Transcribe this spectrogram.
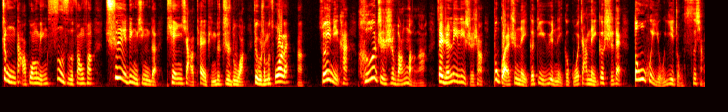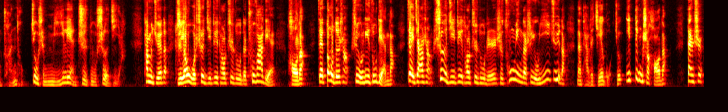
正大光明、四四方方、确定性的天下太平的制度啊，这有什么错嘞？啊？所以你看，何止是王莽啊，在人类历史上，不管是哪个地域、哪个国家、哪个时代，都会有一种思想传统，就是迷恋制度设计呀。他们觉得，只要我设计这套制度的出发点好的，在道德上是有立足点的，再加上设计这套制度的人是聪明的、是有依据的，那它的结果就一定是好的。但是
